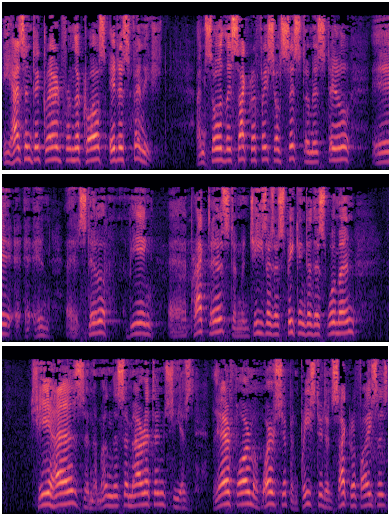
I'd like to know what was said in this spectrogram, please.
He hasn't declared from the cross, it is finished. And so the sacrificial system is still, uh, in, uh, still being uh, practiced. And when Jesus is speaking to this woman, she has, and among the Samaritans, she has their form of worship and priesthood and sacrifices,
